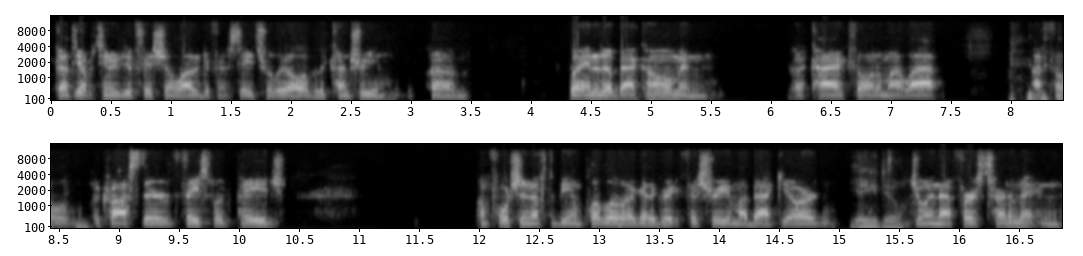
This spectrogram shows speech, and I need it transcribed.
got the opportunity to fish in a lot of different states, really all over the country. Um, but I ended up back home and a kayak fell into my lap. I fell across their Facebook page. I'm fortunate enough to be in Pueblo. I got a great fishery in my backyard. Yeah, you do. Joined that first tournament, and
